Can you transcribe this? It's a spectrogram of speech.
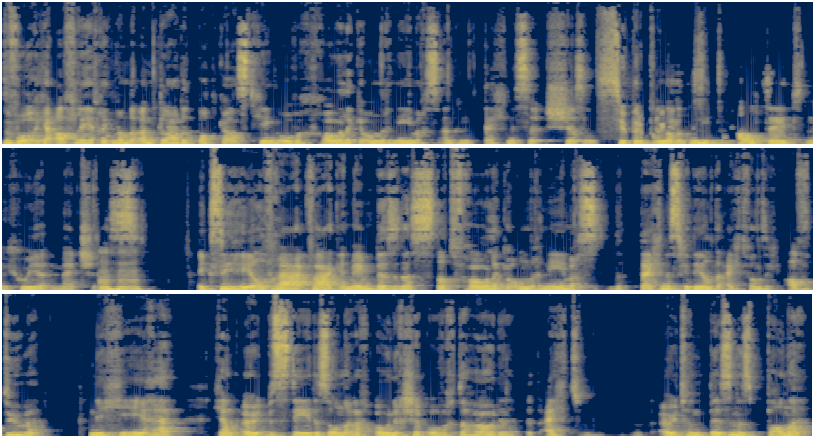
De vorige aflevering van de Unclouded podcast ging over vrouwelijke ondernemers en hun technische shizzle. Super En dat het niet altijd een goede match is. Mm -hmm. Ik zie heel vaak in mijn business dat vrouwelijke ondernemers de technisch gedeelte echt van zich afduwen, negeren, gaan uitbesteden zonder daar ownership over te houden, het echt uit hun business bannen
